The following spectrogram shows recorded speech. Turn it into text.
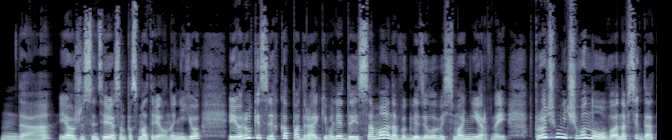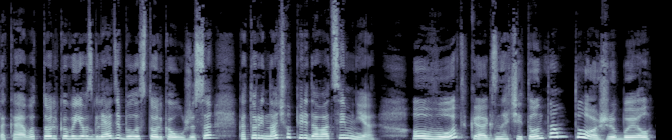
Да, я уже с интересом посмотрел на нее. Ее руки слегка подрагивали, да и сама она выглядела весьма нервной. Впрочем, ничего нового, она всегда такая. Вот только в ее взгляде было столько ужаса, который начал передаваться и мне. «Вот как, значит, он там тоже был!»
